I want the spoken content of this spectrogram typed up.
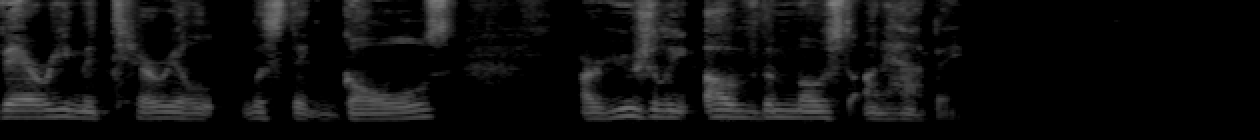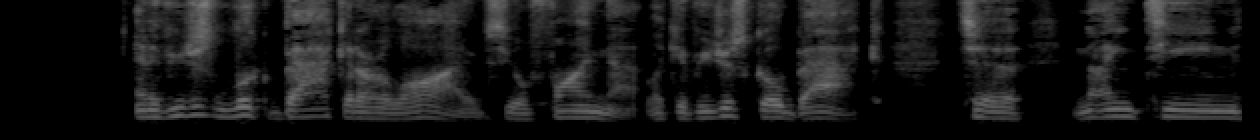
very materialistic goals are usually of the most unhappy. And if you just look back at our lives, you'll find that. Like if you just go back to 19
